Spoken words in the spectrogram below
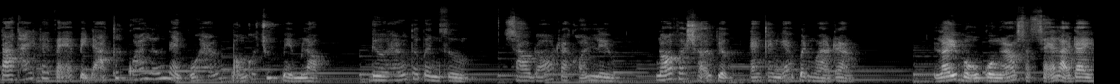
Ta thấy cái vẻ bị đả kích quá lớn này của hắn bỗng có chút mềm lòng, đưa hắn tới bên giường, sau đó ra khỏi liều, nói với sở dực đang canh gác bên ngoài rằng, lấy bộ quần áo sạch sẽ lại đây,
